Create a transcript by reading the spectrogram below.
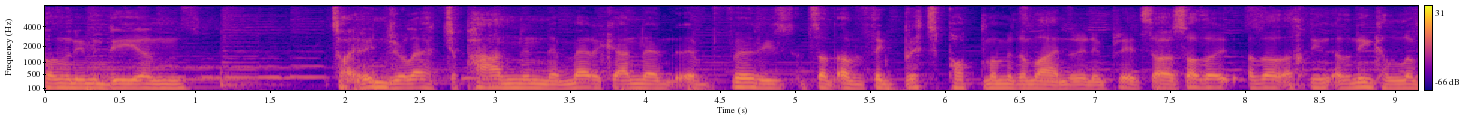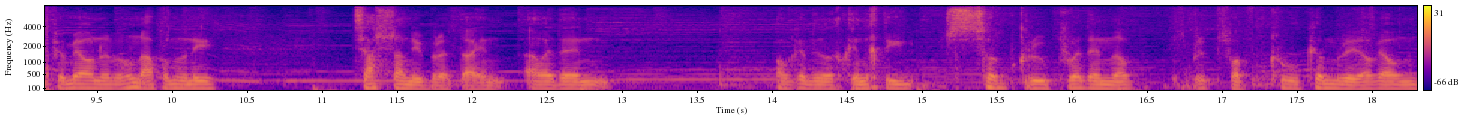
Byddwn ni'n mynd i um, to unrhyw le, Japan yn America yn furries, so, oedd y thing Britpop ma'n mynd ymlaen yr un un pryd. So, so oedden ni'n cael lympio mewn yn hwnna pan oedden ni tu allan i Brydain, a wedyn, o gyda ddech chi'n chdi subgroup wedyn o Britpop Cool Cymru o fewn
